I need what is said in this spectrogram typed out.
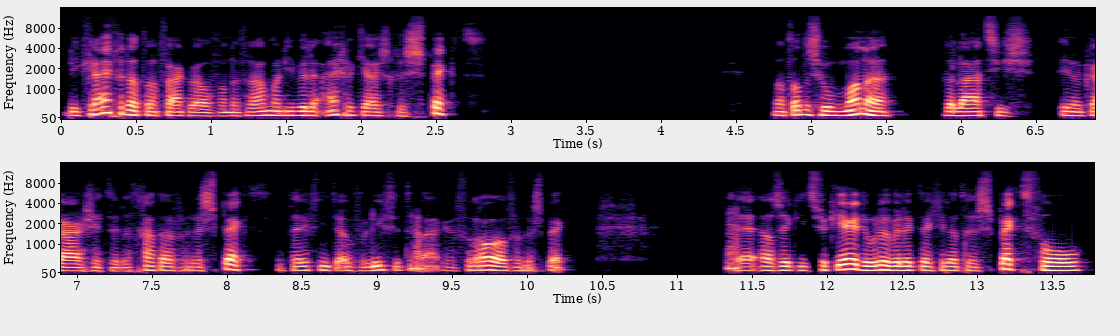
die krijgen dat dan vaak wel van de vrouw, maar die willen eigenlijk juist respect. Want dat is hoe mannen relaties in elkaar zitten. Dat gaat over respect. Dat heeft niet over liefde te Ja. maken, vooral over respect. Ja. Eh, als ik iets verkeerd doe, dan wil ik dat je dat respectvol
